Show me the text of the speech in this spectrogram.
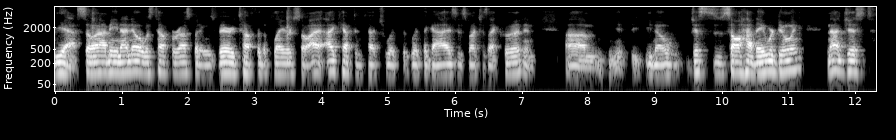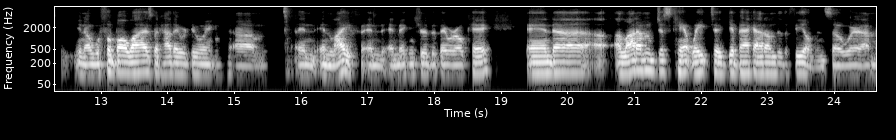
yeah. So I mean, I know it was tough for us, but it was very tough for the players. So I, I kept in touch with with the guys as much as I could, and um, you, you know, just saw how they were doing, not just you know with football wise, but how they were doing um, in in life, and and making sure that they were okay and uh, a lot of them just can't wait to get back out onto the field. And so where I'm,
